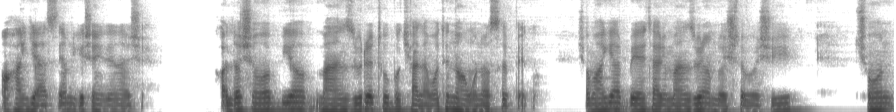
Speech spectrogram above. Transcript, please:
آهنگ اصلی هم دیگه شنیده نشه. حالا شما بیا منظور تو با کلمات نامناسب بگو. شما اگر بهترین منظورم داشته باشی چون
